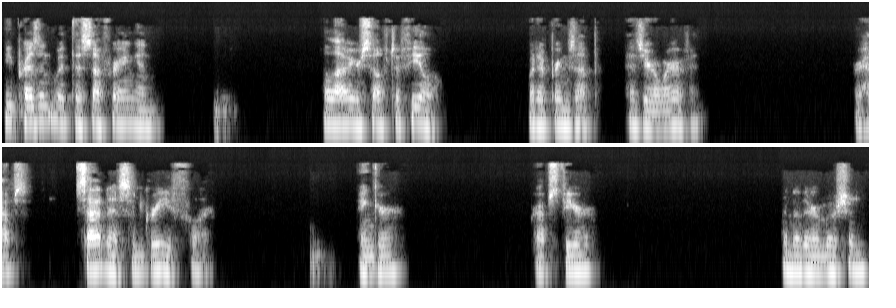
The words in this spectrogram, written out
Be present with the suffering and allow yourself to feel what it brings up as you're aware of it. Perhaps sadness and grief or anger, perhaps fear, another emotion.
